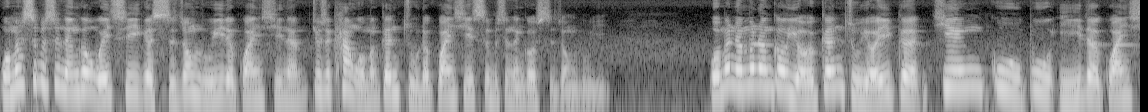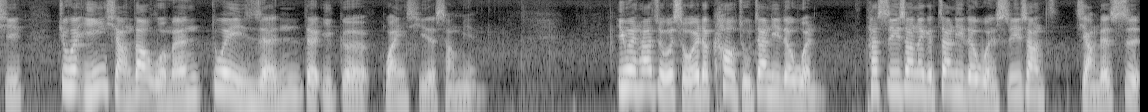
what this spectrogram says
我们是不是能够维持一个始终如一的关系呢？就是看我们跟主的关系是不是能够始终如一，我们能不能够有跟主有一个坚固不移的关系？就会影响到我们对人的一个关系的上面，因为他所谓所谓的靠主站立的稳，他实际上那个站立的稳，实际上讲的是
